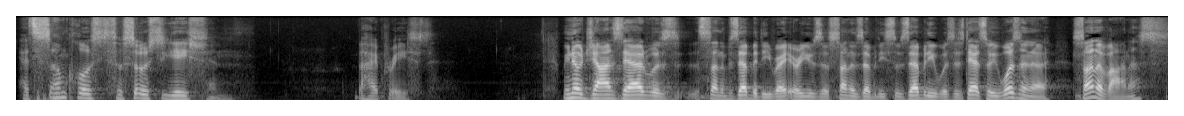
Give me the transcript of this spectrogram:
had some close association, the high priest. We know John's dad was the son of Zebedee, right? Or he was a son of Zebedee. So Zebedee was his dad. So he wasn't a son of Annas.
